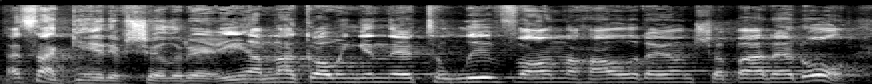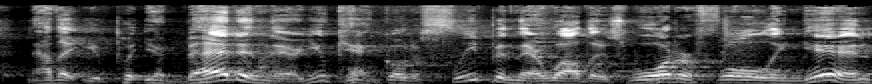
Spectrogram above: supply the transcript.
that's not Gerev Shelrei. I'm not going in there to live on the holiday on Shabbat at all. Now that you put your bed in there, you can't go to sleep in there while there's water falling in,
